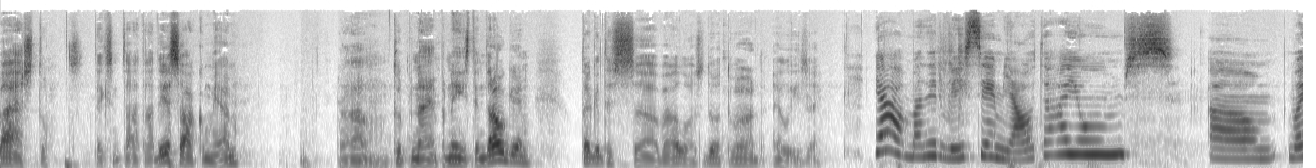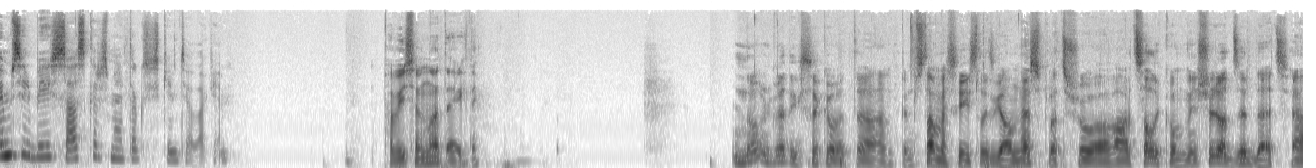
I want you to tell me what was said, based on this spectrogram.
vērstu, teiksim tā, tādu iesākumu, ja? turpinājām par neīstiem draugiem. Tagad es vēlos dot vārdu Elīzai. Jā, man ir visiem jautājums. Um, vai jums ir bijis saskarsme ar toksiskiem cilvēkiem? Pavisam noteikti. Nu, godīgi sakot, pirms tam es īsti līdz galam nesapratu šo vārdu salikumu. Viņš ir ļoti dzirdēts, jā,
